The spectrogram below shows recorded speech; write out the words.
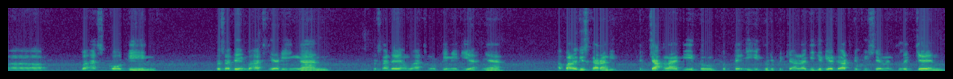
eh, bahas coding terus ada yang bahas jaringan terus ada yang bahas multimedianya. Apalagi sekarang dipecah lagi itu untuk TI itu dipecah lagi jadi ada artificial intelligence.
